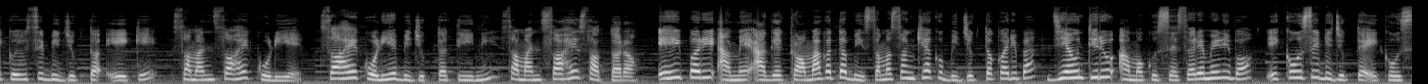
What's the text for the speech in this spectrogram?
ଏକୋଇଶ ବିଯୁକ୍ତ ଏକ सामान शहे कड़िए। ଶହେ କୋଡ଼ିଏ ବିଯୁକ୍ତ ତିନି ସମାନ ଶହେ ସତର। ଏହିପରି ଆମେ ଆଗେ କ୍ରମାଗତ ବିଷମ ସଂଖ୍ୟାକୁ ବିଯୁକ୍ତ କରିବା ଯେଉଁଥିରୁ ଆମକୁ ଶେଷରେ ମିଳିବ ଏକୋଇଶ ବିଯୁକ୍ତ ଏକୋଇଶ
